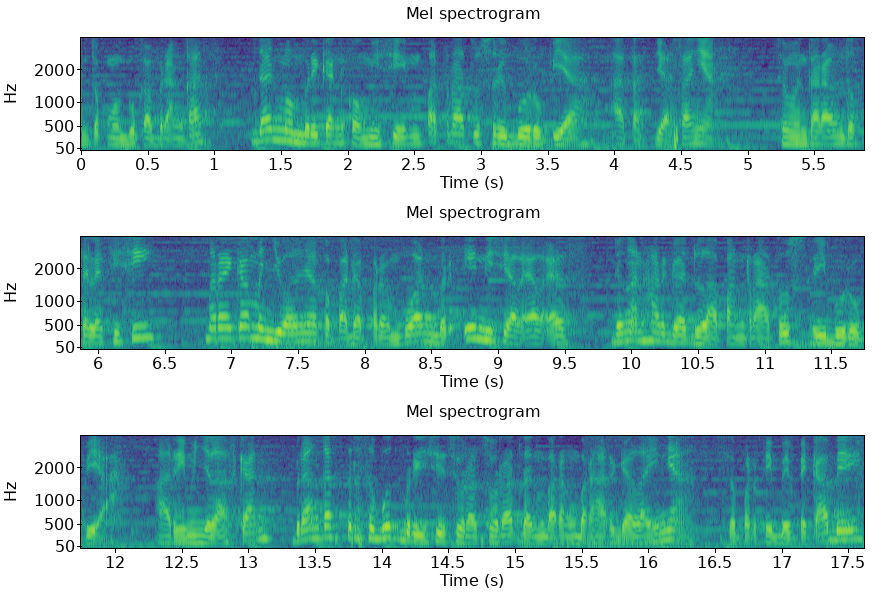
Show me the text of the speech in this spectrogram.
untuk membuka brankas dan memberikan komisi Rp400.000 atas jasanya. Sementara untuk televisi, mereka menjualnya kepada perempuan berinisial LS dengan harga Rp800.000. Ari menjelaskan, berangkas tersebut berisi surat-surat dan barang berharga lainnya, seperti BPKB,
